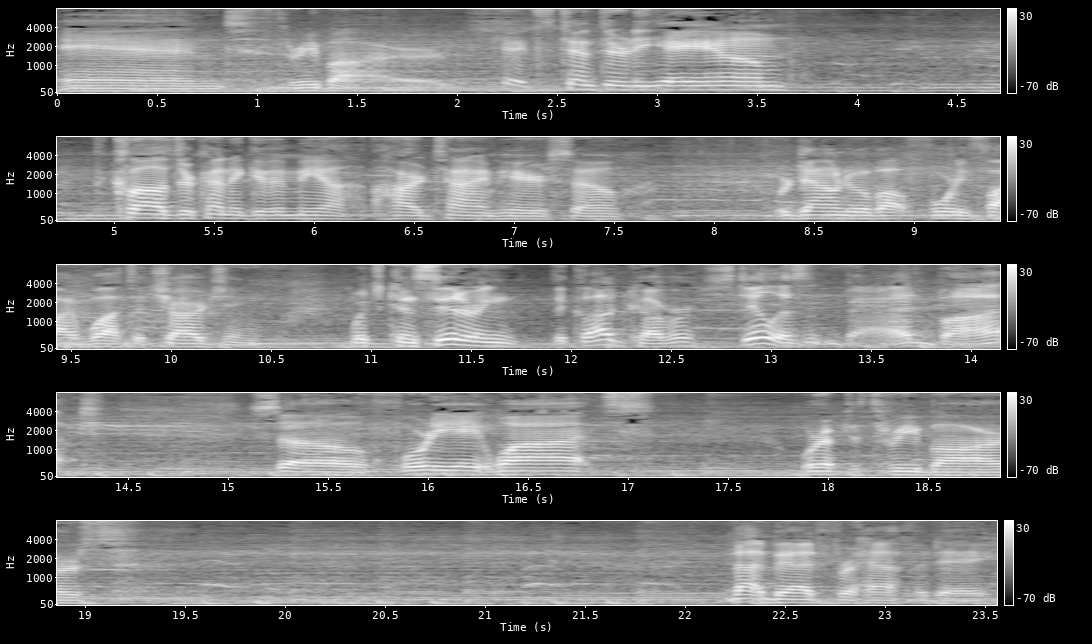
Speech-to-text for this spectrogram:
And three bars. Okay, it's 10.30 a.m. The clouds are kind of giving me a, a hard time here, so we're down to about 45 watts of charging, which considering the cloud cover still isn't bad, but so 48 watts, we're up to three bars. Not bad for half a day.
